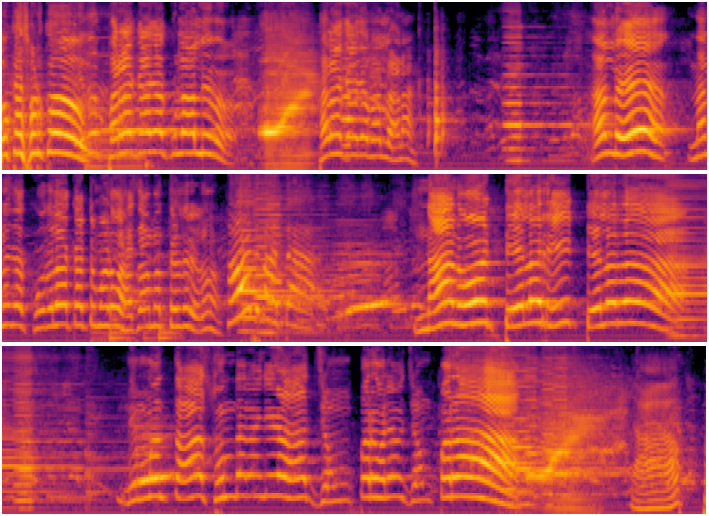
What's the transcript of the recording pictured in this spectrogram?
ಅವಕಾಶ ಹೊಡ್ಕೋ. ಇದು ಫರಕ್ ಆಗ ಕುಲ ಅಲ್ಲ ಇದು. ಫರಕ್ ಆಗದಲ್ಲ ಅಣ್ಣ. ಅಲ್ರಿ ನನಗ ಕೂದಲ ಕಟ್ ಮಾಡುವ ಹಸ ಮತ್. ತಿಳಿದ್ರೇನು ನಾನು ಟೇಲರ್ ರೀ ಟೇಲರ. ನಿಮ್ಮಂತ ಸುಂದರ ಅಂಗಿಗಳ ಜಂಪರ್ ಹೊಲೆ ಜಂಪರ ಅಪ್ಪ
